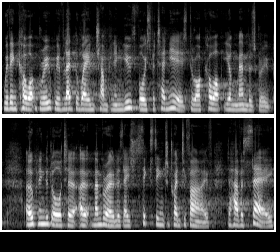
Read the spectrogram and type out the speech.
Within Co-op Group, we've led the way in championing youth voice for 10 years through our Co-op Young Members Group, opening the door to uh, member owners aged 16 to 25 to have a say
